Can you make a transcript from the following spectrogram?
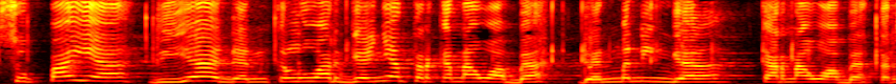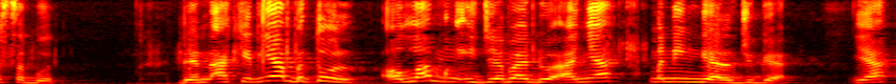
supaya dia dan keluarganya terkena wabah dan meninggal karena wabah tersebut. Dan akhirnya betul Allah mengijabah doanya meninggal juga ya.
